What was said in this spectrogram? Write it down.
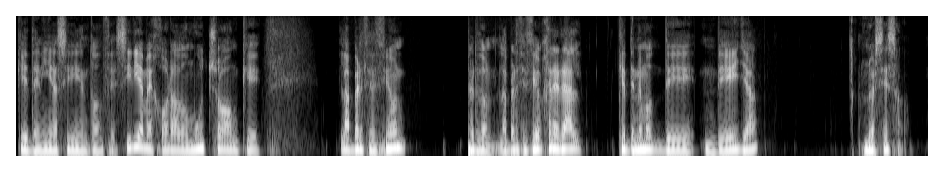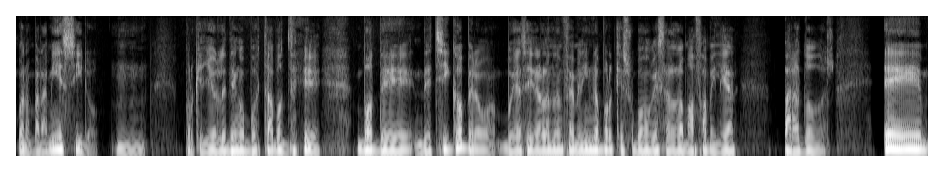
que tenía Siri entonces. Siri ha mejorado mucho, aunque la percepción, perdón, la percepción general que tenemos de, ella no es esa. Bueno, para mí es Siro, mm, porque yo le tengo puesta voz de, voz de, chico, pero voy a seguir hablando en femenino porque supongo que será lo más familiar para todos. Eh,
